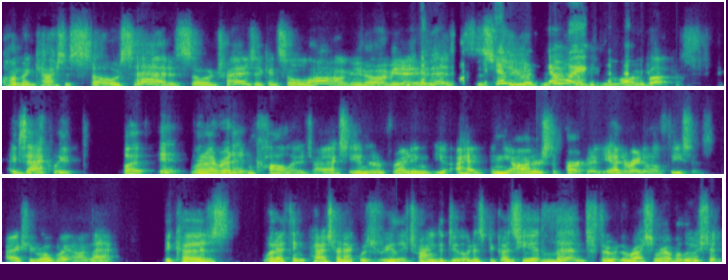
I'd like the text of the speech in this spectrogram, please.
"Oh my gosh, it's so sad, it's so tragic, and so long." You know, I mean, it, it is. It's this huge, long book. Exactly. But it when I read it in college, I actually ended up writing. I had in the honors department, you had to write a little thesis. I actually wrote mine on that because what I think Pasternak was really trying to do, and it's because he had lived through the Russian Revolution.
